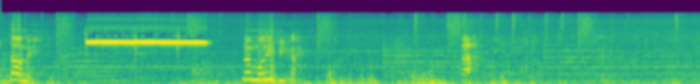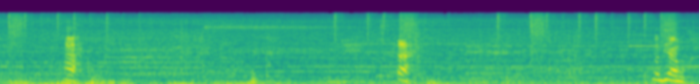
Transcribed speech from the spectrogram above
Abdomen. No modifica. Ah. Ah. Ah. Andiamo.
